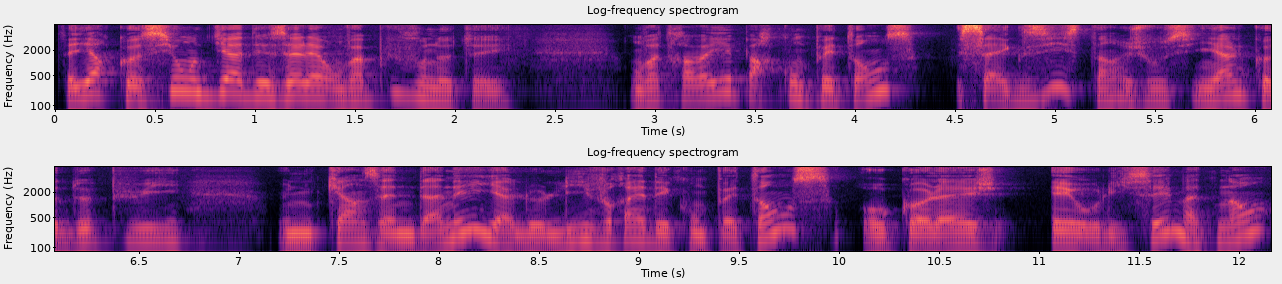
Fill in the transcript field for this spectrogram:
C'est-à-dire que si on dit à des élèves, on va plus vous noter, on va travailler par compétences, ça existe. Hein. Je vous signale que depuis une quinzaine d'années, il y a le livret des compétences au collège et au lycée maintenant,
